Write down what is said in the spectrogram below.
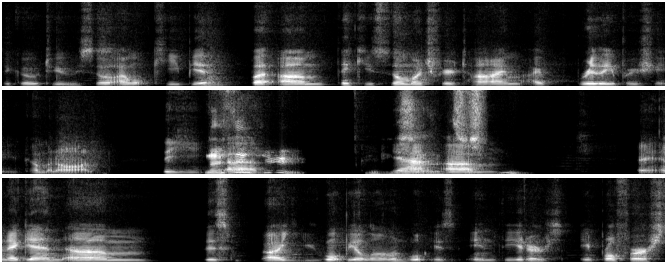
to go to, so I won't keep you. But um, thank you so much for your time. I really appreciate you coming on. The No, uh, thank you. Thank you, yeah. Um, and again, um, this uh, you won't be alone will, is in theaters April first.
